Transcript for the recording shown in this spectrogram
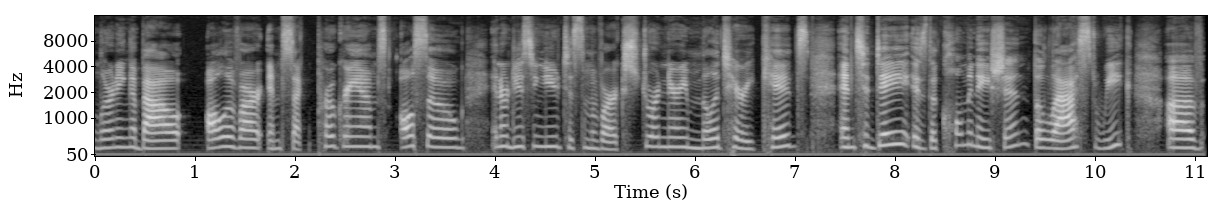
learning about all of our MCEC programs, also introducing you to some of our extraordinary military kids. And today is the culmination, the last week of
